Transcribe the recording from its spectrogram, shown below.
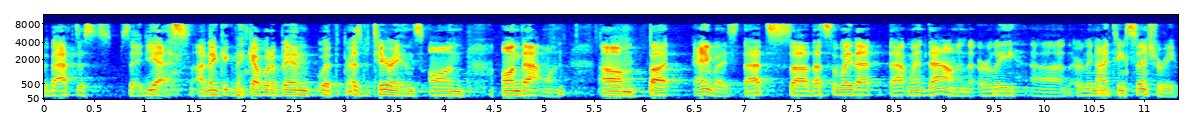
The Baptists said yes. I think, I think I would have been with the Presbyterians on, on that one. Um, but, anyways, that's, uh, that's the way that, that went down in the early, uh, the early 19th century.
